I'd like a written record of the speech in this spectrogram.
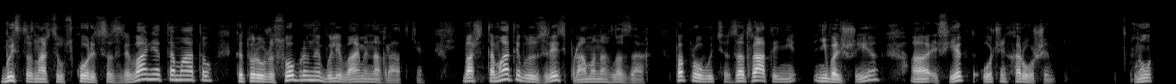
быстро, значит, ускорит созревание, собрания томатов, которые уже собраны были вами на градке. Ваши томаты будут зреть прямо на глазах. Попробуйте. Затраты небольшие, а эффект очень хороший. Ну,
